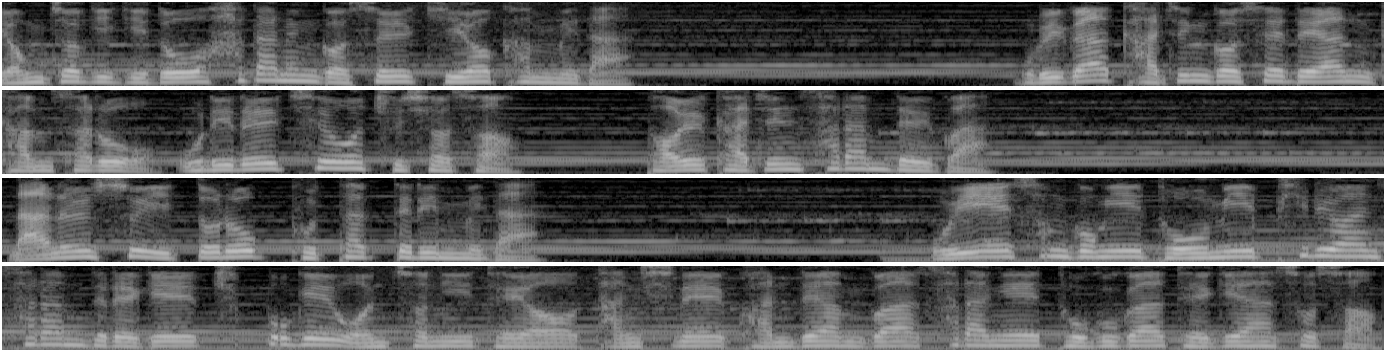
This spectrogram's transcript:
영적이기도 하다는 것을 기억합니다. 우리가 가진 것에 대한 감사로 우리를 채워주셔서 덜 가진 사람들과 나눌 수 있도록 부탁드립니다. 우리의 성공이 도움이 필요한 사람들에게 축복의 원천이 되어 당신의 관대함과 사랑의 도구가 되게 하소서.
